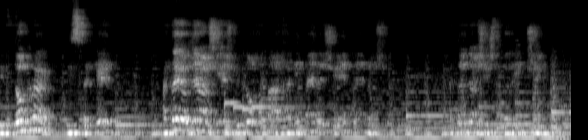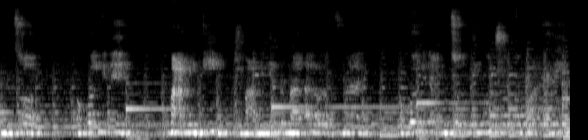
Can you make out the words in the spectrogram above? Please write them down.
לבדוק רק, להסתכל. אתה יודע שיש בתוך המאכלים האלה שאין בהם אנשים. אתה יודע שיש דברים שהם חומצות, או כל מיני מעמידים שמעמידים במאכל לאורך זמן, או כל מיני חומצות לימון שונות או אחרים,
